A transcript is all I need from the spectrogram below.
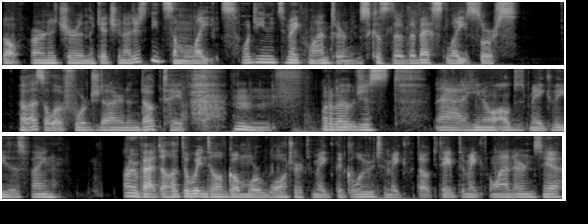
got furniture in the kitchen. I just need some lights. What do you need to make lanterns? Because they're the best light source. Oh, that's a lot of forged iron and duct tape. Hmm. What about just... Ah, you know I'll just make these, it's fine. Or in fact, I'll have to wait until I've got more water to make the glue, to make the duct tape, to make the lanterns, yeah.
